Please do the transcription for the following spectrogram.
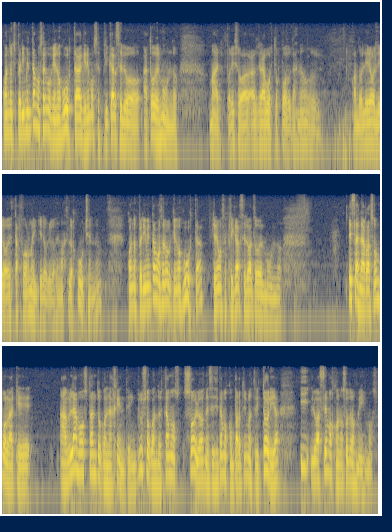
Cuando experimentamos algo que nos gusta, queremos explicárselo a todo el mundo. Mal, por eso grabo estos podcasts, ¿no? Cuando leo, leo de esta forma y quiero que los demás lo escuchen, ¿no? Cuando experimentamos algo que nos gusta, queremos explicárselo a todo el mundo. Esa es la razón por la que hablamos tanto con la gente. Incluso cuando estamos solos necesitamos compartir nuestra historia y lo hacemos con nosotros mismos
